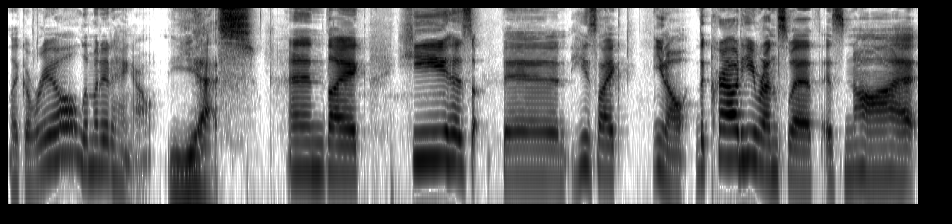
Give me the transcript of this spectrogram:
like a real limited hangout. yes And like he has been he's like, you know, the crowd he runs with is not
